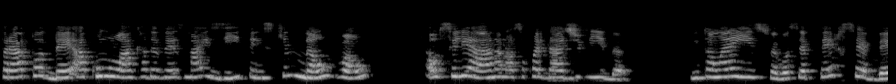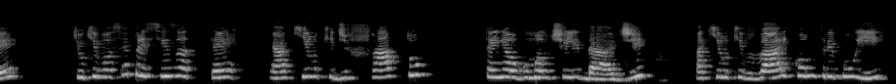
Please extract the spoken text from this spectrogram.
para poder acumular cada vez mais itens que não vão auxiliar na nossa qualidade de vida. Então é isso, é você perceber que o que você precisa ter é aquilo que de fato tem alguma utilidade, aquilo que vai contribuir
